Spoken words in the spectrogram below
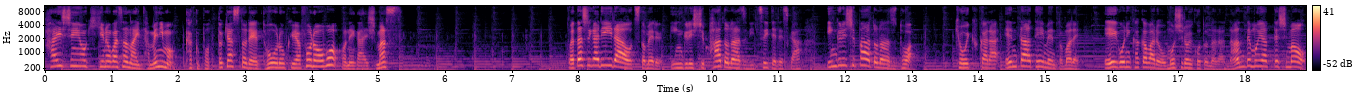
配信を聞き逃さないためにも各ポッドキャストで登録やフォローをお願いします。私がリーダーを務めるイングリッシュパートナーズについてですが、イングリッシュパートナーズとは、教育からエンターテイメントまで、英語に関わる面白いことなら何でもやってしまおう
